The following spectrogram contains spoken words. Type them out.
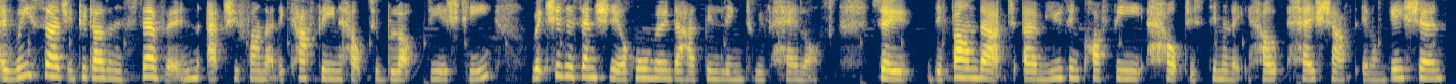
A research in 2007 actually found that the caffeine helped to block DHT which is essentially a hormone that has been linked with hair loss. So they found that um, using coffee helped to stimulate hair shaft elongation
